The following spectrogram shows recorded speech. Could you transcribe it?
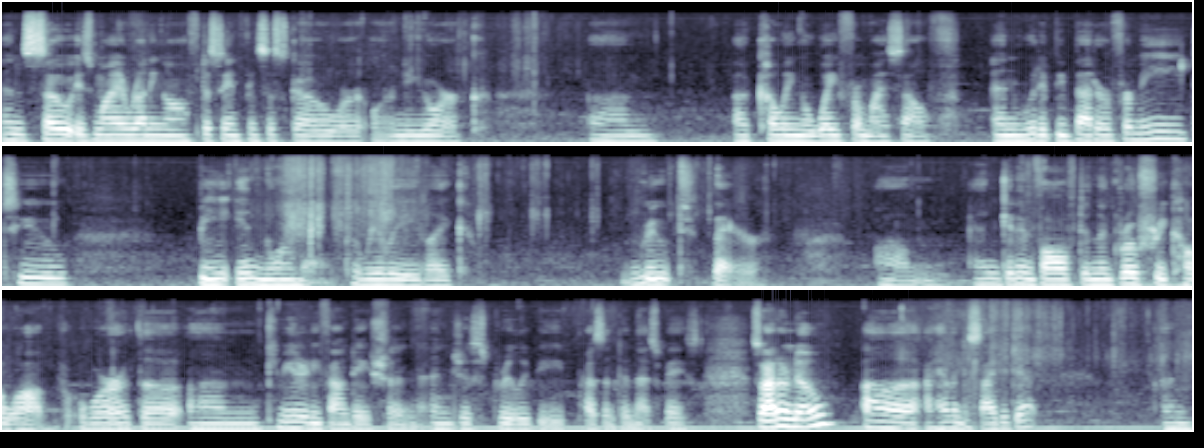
and so is my running off to san francisco or, or new york um, uh, going away from myself and would it be better for me to be in normal to really like root there um, and get involved in the grocery co-op or the um, community foundation and just really be present in that space. So I don't know. Uh, I haven't decided yet. I'm,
